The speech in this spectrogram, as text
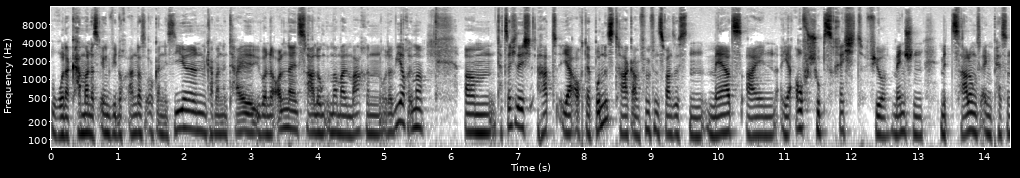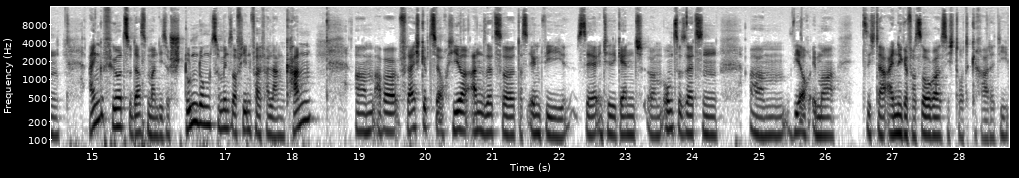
Oder kann man das irgendwie noch anders organisieren? Kann man einen Teil über eine Online-Zahlung immer mal machen oder wie auch immer? Ähm, tatsächlich hat ja auch der Bundestag am 25. März ein ja, Aufschubsrecht für Menschen mit Zahlungsengpässen eingeführt, sodass man diese Stundung zumindest auf jeden Fall verlangen kann. Ähm, aber vielleicht gibt es ja auch hier Ansätze, das irgendwie sehr intelligent ähm, umzusetzen, ähm, wie auch immer sich da einige Versorger sich dort gerade die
